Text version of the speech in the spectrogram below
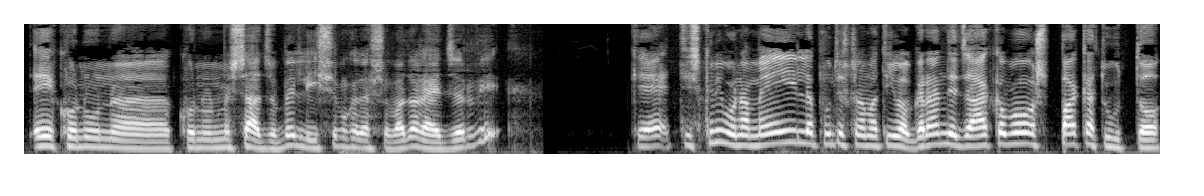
e con un, uh, con un messaggio bellissimo che adesso vado a leggervi che è, ti scrivo una mail punto esclamativo grande Giacomo spacca tutto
